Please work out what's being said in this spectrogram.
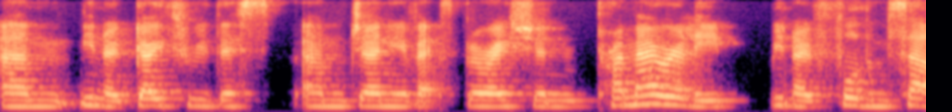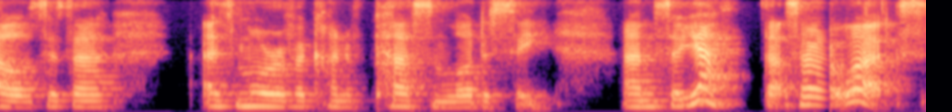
um, you know, go through this um, journey of exploration primarily, you know, for themselves as a as more of a kind of personal odyssey. Um, so yeah, that's how it works.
